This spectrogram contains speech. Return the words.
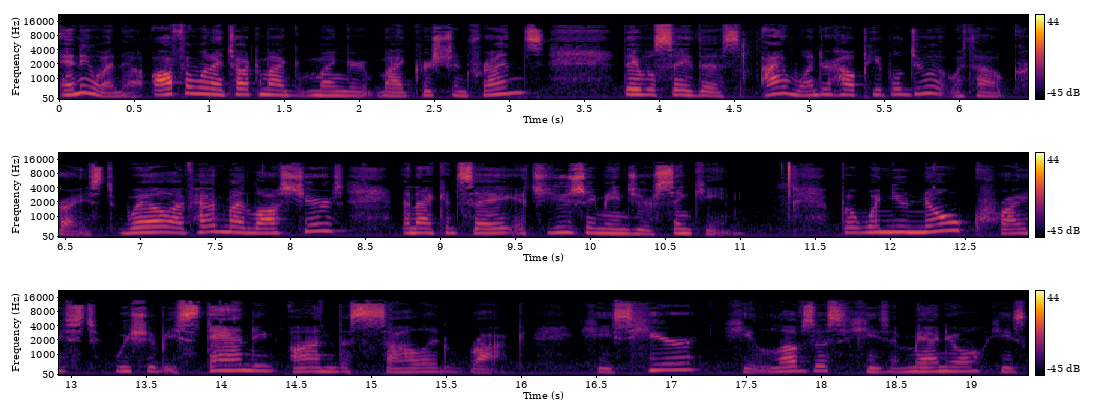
anyone. Often, when I talk to my, my, my Christian friends, they will say this I wonder how people do it without Christ. Well, I've had my lost years, and I can say it usually means you're sinking. But when you know Christ, we should be standing on the solid rock. He's here, He loves us, He's Emmanuel, He's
